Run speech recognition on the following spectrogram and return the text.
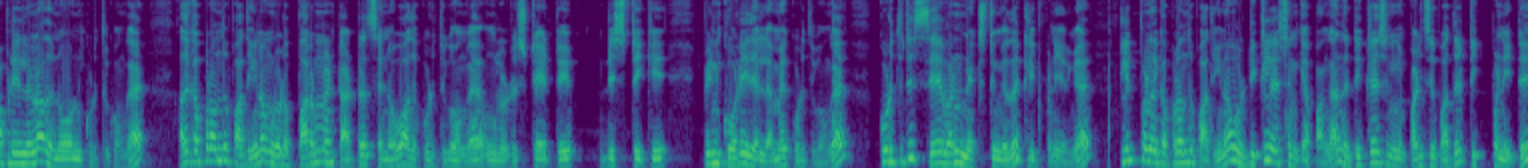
அப்படி இல்லைன்னா அது நோன்னு கொடுத்துக்கோங்க. அதுக்கப்புறம் வந்து பார்த்தீங்கன்னா உங்களோட பர்மனெண்ட் அட்ரஸ் என்னவோ அதை கொடுத்துக்கோங்க. உங்களோட ஸ்டேட்டு டிஸ்ட்ரிக்கு பின்கோடு இது எல்லாமே கொடுத்துக்கோங்க. கொடுத்துட்டு சேவ் அண்ட் நெக்ஸ்ட்டுங்கிறத கிளிக் பண்ணிடுங்க கிளிக் பண்ணதுக்கப்புறம் வந்து பார்த்தீங்கன்னா ஒரு டிக்ளரேஷன் கேட்பாங்க. அந்த டிக்ளரேஷன் நீங்கள் படித்து பார்த்து டிக் பண்ணிவிட்டு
